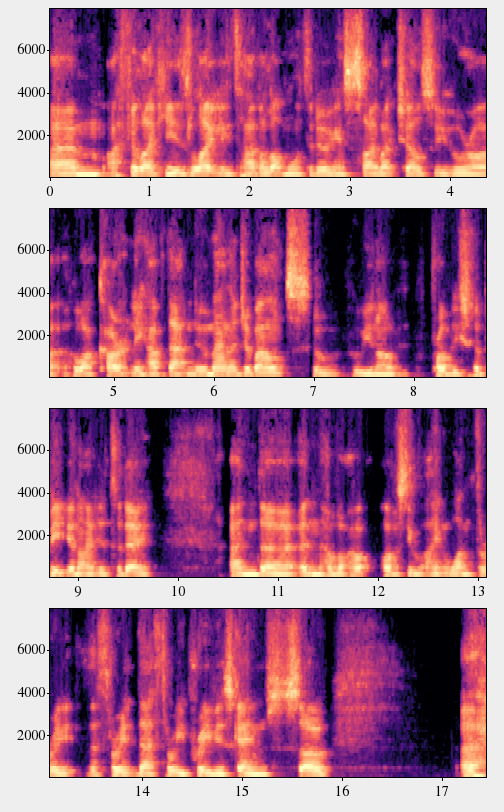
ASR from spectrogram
Um, I feel like he is likely to have a lot more to do against a side like Chelsea, who are who are currently have that new manager bounce, who who you know probably should have beat United today, and uh, and have have obviously I think won three the three their three previous games. So Uh,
